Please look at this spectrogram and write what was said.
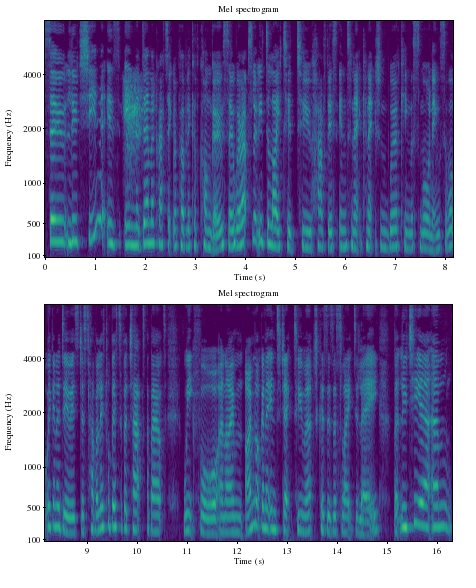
So, Lucia is in the Democratic Republic of Congo. So, we're absolutely delighted to have this internet connection working this morning. So, what we're going to do is just have a little bit of a chat about week four. And I'm I'm not going to interject too much because there's a slight delay. But, Lucia, um,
